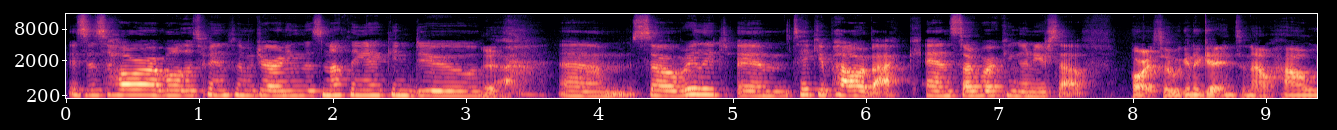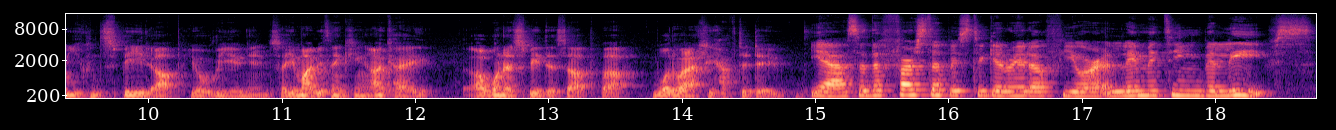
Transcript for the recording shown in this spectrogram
this is horrible, the twin flame journey, there's nothing I can do. Yeah. Um, so really um, take your power back and start working on yourself. All right, so we're going to get into now how you can speed up your reunion. So you might be thinking, okay, I want to speed this up, but what do I actually have to do? Yeah, so the first step is to get rid of your limiting beliefs.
